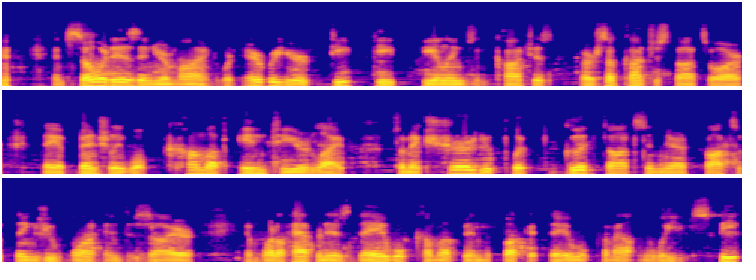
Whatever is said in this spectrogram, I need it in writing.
and so it is in your mind. Whatever your deep, deep feelings and conscious or subconscious thoughts are, they eventually will come up into your life. So make sure you put good thoughts in there, thoughts of things you want and desire, and what will happen is they will come up in the bucket. They will come out in the way you speak,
